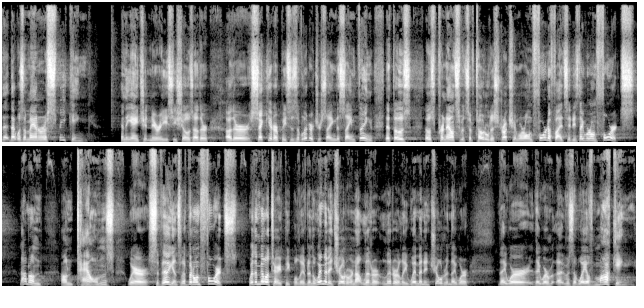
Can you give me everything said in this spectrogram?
that that was a manner of speaking in the ancient Near East. He shows other, other secular pieces of literature saying the same thing that those, those pronouncements of total destruction were on fortified cities, they were on forts, not on, on towns where civilians lived, but on forts where the military people lived. And the women and children were not liter- literally women and children, they were, they were, they were, it was a way of mocking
